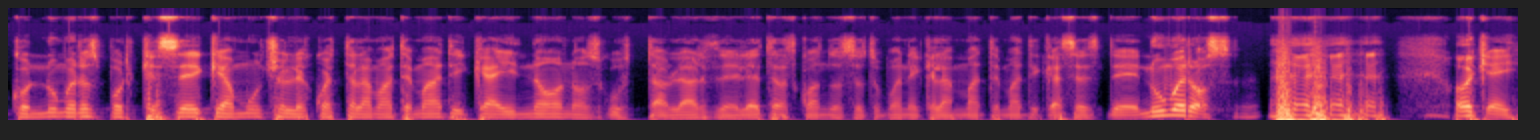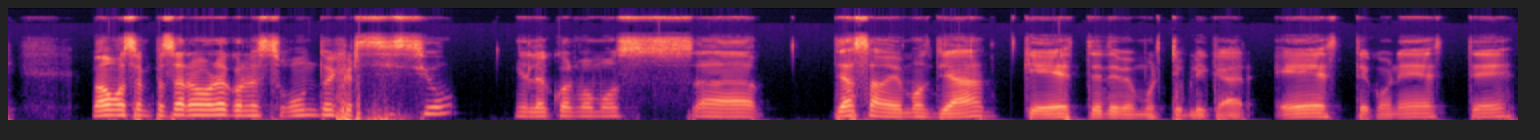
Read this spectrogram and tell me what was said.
con números porque sé que a muchos les cuesta la matemática y no nos gusta hablar de letras cuando se supone que las matemáticas es de números. ok, vamos a empezar ahora con el segundo ejercicio en el cual vamos a... Ya sabemos ya que este debe multiplicar este con este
